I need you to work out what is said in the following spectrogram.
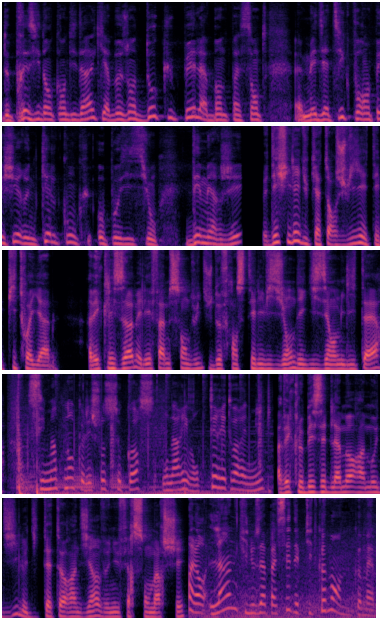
de président-candidat qui a besoin d'occuper la bande passante euh, médiatique pour empêcher une quelconque opposition d'émerger. Le défilé du 14 juillet était pitoyable, avec les hommes et les femmes sandwich de France Télévisions déguisés en militaires, C'est maintenant que les choses se corsent, on arrive en territoire ennemi. avec le baiser de la mort à Modi, le dictateur indien venu faire son marché, Alors l'Inde qui nous a passé des petites commandes quand même.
